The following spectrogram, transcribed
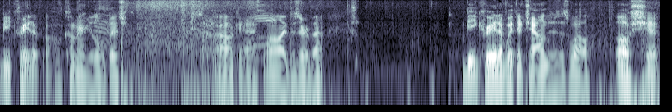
be creative. Oh, come here, you little bitch. Okay, well, I deserve that. Be creative with your challenges as well. Oh shit!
